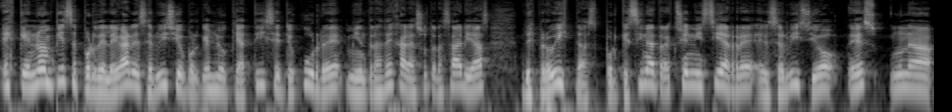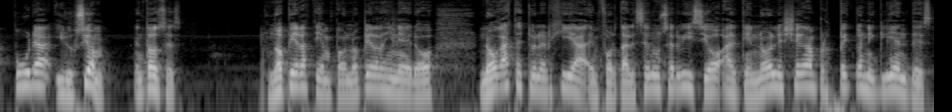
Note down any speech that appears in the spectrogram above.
es que no empieces por delegar el servicio porque es lo que a ti se te ocurre mientras dejas las otras áreas desprovistas, porque sin atracción ni cierre el servicio es una pura ilusión. Entonces, no pierdas tiempo, no pierdas dinero, no gastes tu energía en fortalecer un servicio al que no le llegan prospectos ni clientes.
